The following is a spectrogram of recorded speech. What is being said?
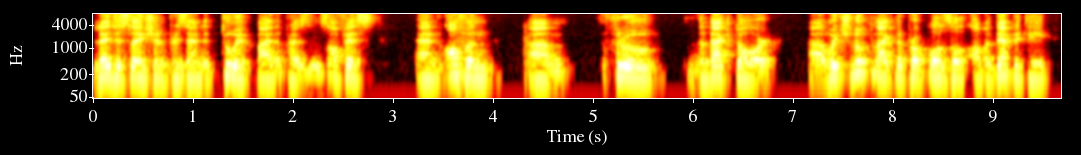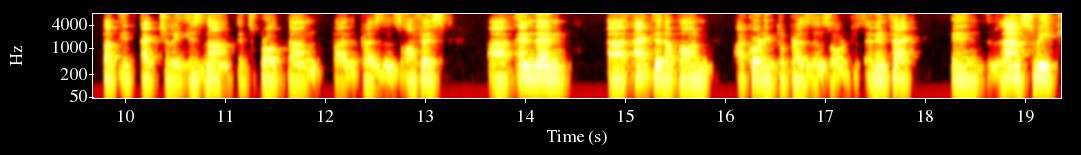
legislation presented to it by the president's office, and often um, through the back door, uh, which looked like the proposal of a deputy, but it actually is not. It's brought down by the president's office uh, and then uh, acted upon according to president's orders. And in fact, in last week,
